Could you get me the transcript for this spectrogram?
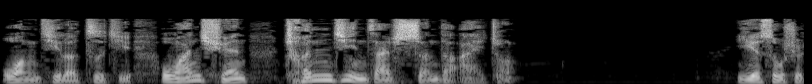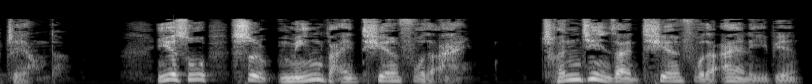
忘记了自己，完全沉浸在神的爱中。耶稣是这样的，耶稣是明白天父的爱，沉浸在天父的爱里边，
